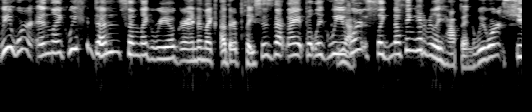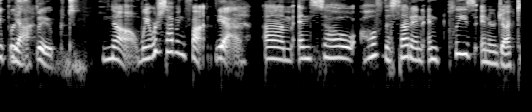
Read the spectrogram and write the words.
We weren't, and like we had done some like Rio Grande and like other places that night, but like we Yeah. weren't like nothing had really happened. We weren't super Yeah. spooked. No, we were just having fun. Yeah, Um, and so all of a sudden, and please interject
